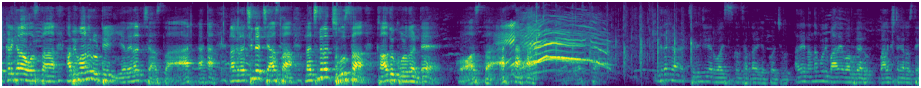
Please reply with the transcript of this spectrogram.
ఎక్కడికైనా వస్తా అభిమానులు ఉంటే ఏదైనా చేస్తా. నాకు నచ్చిందే చేస్తా నచ్చిందే చూస్తా. కాదు కూడదు అంటే కోస్తా. ఈ విధంగా చిరంజీవి గారు వాయిస్ కొన్ని సరదాగా చెప్పుకోవచ్చు. అదే నందమూరి బాలయ్య బాబు గారు బాలకృష్ణ గారు వస్తే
